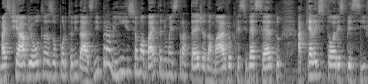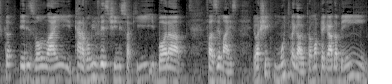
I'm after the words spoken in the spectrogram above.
mas te abre outras oportunidades. E para mim isso é uma baita de uma estratégia da Marvel, porque se der certo, aquela história específica, eles vão lá e, cara, vamos investir nisso aqui e bora fazer mais. Eu achei muito legal, então é uma pegada bem,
